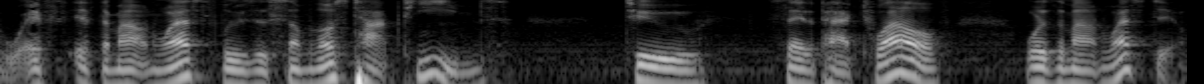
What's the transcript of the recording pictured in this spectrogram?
If if the Mountain West loses some of those top teams to say the Pac-12, what does the Mountain West do?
